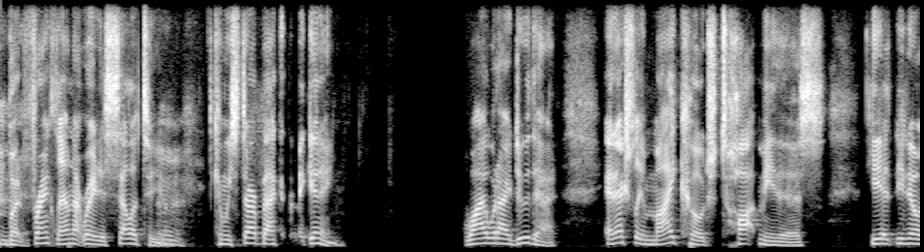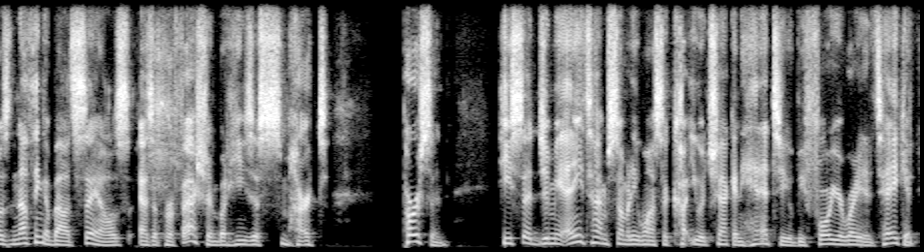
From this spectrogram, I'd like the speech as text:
mm. but frankly, I'm not ready to sell it to you. Mm. Can we start back at the beginning? Why would I do that? And actually, my coach taught me this. He, he knows nothing about sales as a profession, but he's a smart person. He said, Jimmy, anytime somebody wants to cut you a check and hand it to you before you're ready to take it,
